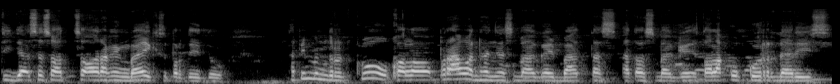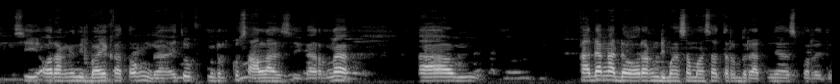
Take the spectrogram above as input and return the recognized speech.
tidak sesuatu seorang yang baik seperti itu. Tapi menurutku kalau perawan hanya sebagai batas atau sebagai tolak ukur dari si orang ini baik atau enggak itu menurutku salah sih. Karena um, kadang ada orang di masa-masa terberatnya seperti itu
